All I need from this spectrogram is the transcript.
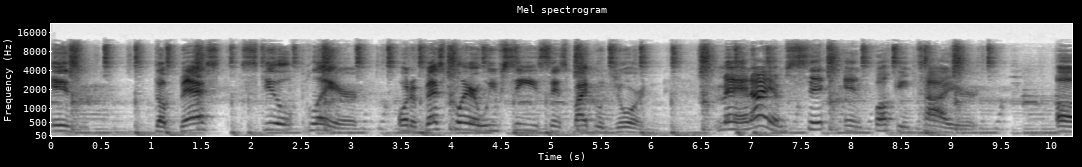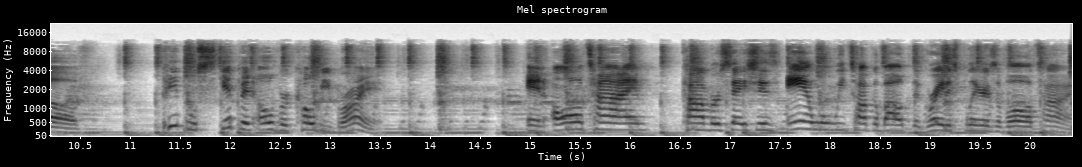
is the best skilled player or the best player we've seen since Michael Jordan. Man, I am sick and fucking tired of people skipping over Kobe Bryant in all time conversations and when we talk about the greatest players of all time.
